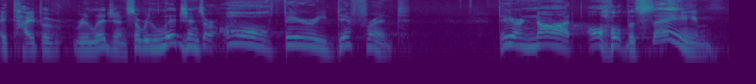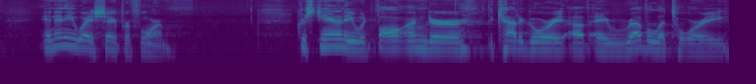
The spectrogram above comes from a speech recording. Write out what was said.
a type of religion. So religions are all very different. They are not all the same in any way, shape, or form. Christianity would fall under the category of a revelatory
